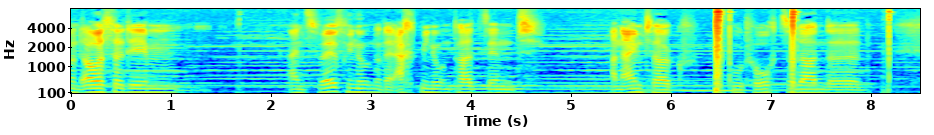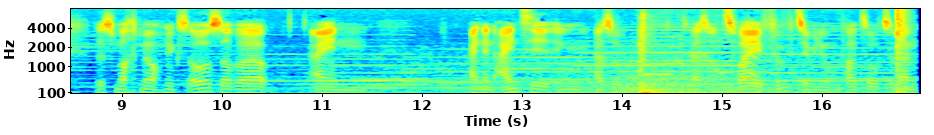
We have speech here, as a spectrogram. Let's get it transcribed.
Und außerdem ein 12 Minuten oder ein 8 Minuten Part sind an einem Tag gut hochzuladen. da- Das macht mir auch nichts aus, aber ein einen einzigen, also also zwei 15 Minuten Parts hochzuladen,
